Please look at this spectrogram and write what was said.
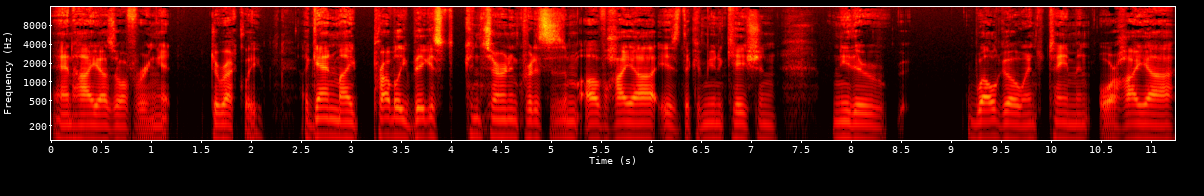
and Hi-YAH's offering it directly. Again, my probably biggest concern and criticism of Hi-YAH is the communication. Neither Well Go Entertainment or Hi-YAH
